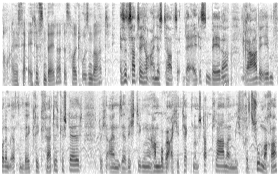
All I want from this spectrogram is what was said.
Auch eines der ältesten Bäder, das Holthusenbad? Es ist tatsächlich auch eines der ältesten Bäder, gerade eben vor dem Ersten Weltkrieg fertiggestellt durch einen sehr wichtigen Hamburger Architekten und Stadtplaner, nämlich Fritz Schumacher.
